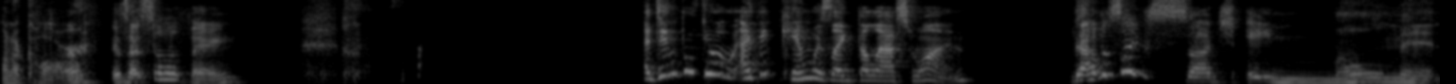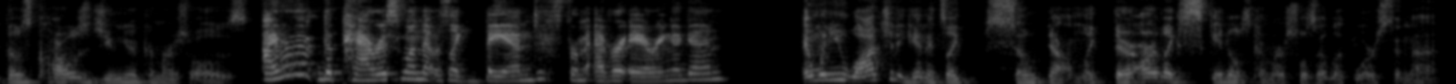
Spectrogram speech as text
on a car? Is that still a thing? I didn't they do I think Kim was like the last one. That was like such a moment. Those Carl's Jr. commercials. I remember the Paris one that was like banned from ever airing again. And when you watch it again, it's like so dumb. Like there are like Skittles commercials that look worse than that.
